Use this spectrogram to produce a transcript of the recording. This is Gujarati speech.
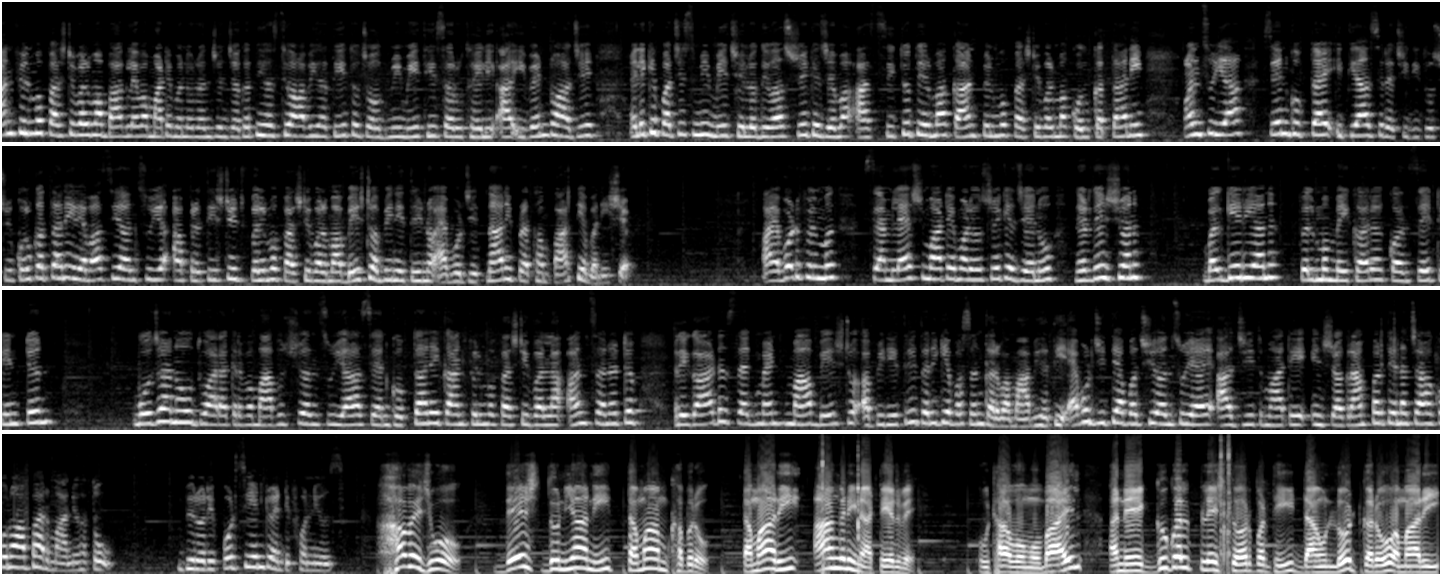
કાન ફિલ્મ ફેસ્ટિવલમાં ભાગ લેવા માટે મનોરંજન જગતની હસ્તીઓ આવી હતી. તો ચૌદમી મે થી શરૂ થયેલી આ ઇવેન્ટનો આજે, એટલે કે પચીસમી મે છેલ્લો દિવસ છે કે જેમાં આ સિત્યોતેરમાં કાન ફિલ્મ ફેસ્ટિવલમાં કોલકાતાની અનસુયા સેનગુપ્તાએ ઇતિહાસ રચી દીધો છે. કોલકાતાની રહેવાસી અનસુયા આ પ્રતિષ્ઠિત ફિલ્મ ફેસ્ટિવલમાં બેસ્ટ અભિનેત્રીનો એવોર્ડ જીતનારી પ્રથમ ભારતીય બની છે. આ એવોર્ડ ફિલ્મ સેમલેશ માટે મળ્યો છે કે જેનું નિર્દેશન Bulgarian film maker Konstantin Bojanov દ્વારા કરવામાં આવ્યું છે. અનસુયા, સેન ગુપ્તાને કાન ફિલ્મ ફેસ્ટિવલના અનસનટ રિગાર્ડ સેગમેન્ટમાં બેસ્ટ અભિનેત્રી તરીકે પસંદ કરવામાં આવી હતી. એવોર્ડ જીત્યા પછી અનસુયાએ આ જીત માટે ઇન્સ્ટાગ્રામ પર તેના ચાહકોનો આભાર માન્યો હતો. Bureau report CN twenty four news. હવે જુઓ, દેશ દુનિયાની તમામ ખબરો તમારી આંગળીના ટેરવે. ઉઠાવો મોબાઈલ અને ગૂગલ પ્લે સ્ટોર પરથી ડાઉનલોડ કરો અમારી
